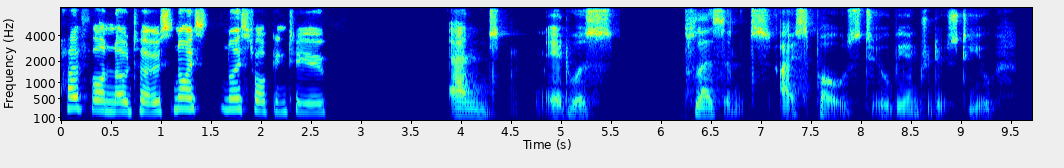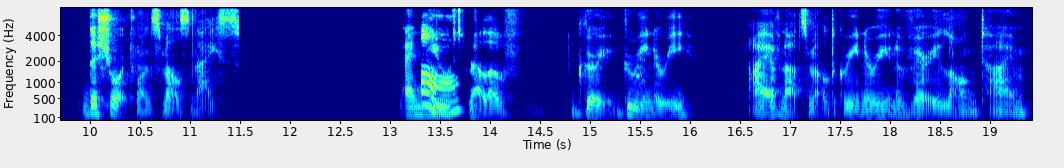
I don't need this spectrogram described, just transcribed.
Have fun, Notos. Nice, nice talking to you. And it was pleasant, I suppose, to be introduced to you. The short one smells nice. And you smell of gre- greenery. I have not smelled greenery in a very long time.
